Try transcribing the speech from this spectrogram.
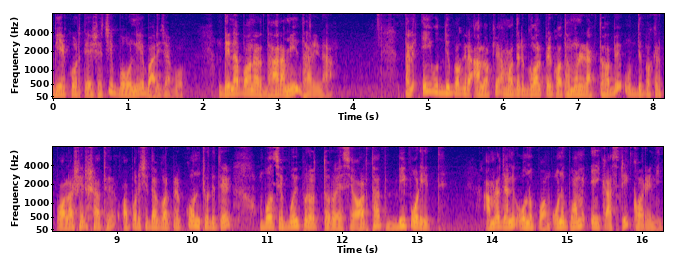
বিয়ে করতে এসেছি, বউ নিয়ে বাড়ি যাব। দেনা পাওনার ধার আমি ধারি না। তাহলে এই উদ্দীপকের আলোকে আমাদের গল্পের কথা মনে রাখতে হবে। উদ্দীপকের পলাশের সাথে অপরিচিত গল্পের কোন চরিত্রের বলছে বৈপরীত্য রয়েছে, অর্থাৎ বিপরীত। আমরা জানি অনুপম। অনুপম এই কাজটি করেনি।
